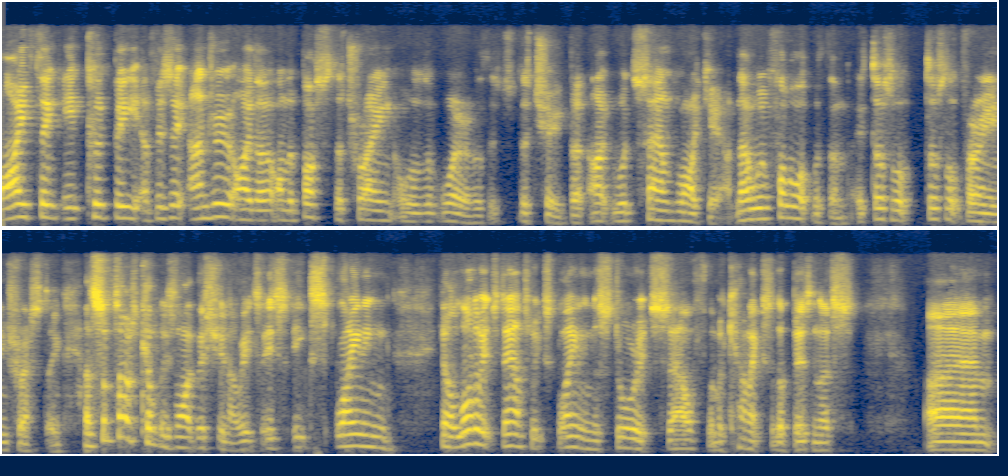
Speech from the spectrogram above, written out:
I think it could be a visit, Andrew, either on the bus, the train, or the wherever the, the tube. But I would sound like it. No, we'll follow up with them. It does look does look very interesting. And sometimes companies like this, you know, it's it's explaining. You know, a lot of it's down to explaining the store itself, the mechanics of the business, um,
